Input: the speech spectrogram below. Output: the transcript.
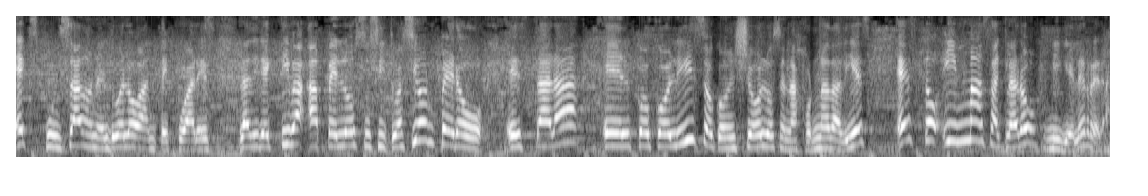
expulsado en el duelo ante Juárez. La directiva apeló su situación, pero estará el cocolizo con Cholos en la jornada 10. Esto y más aclaró Miguel Herrera.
